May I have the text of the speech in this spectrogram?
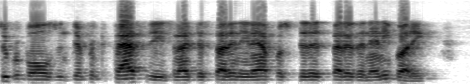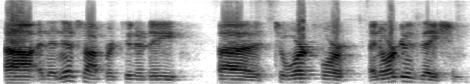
Super Bowls in different capacities, and I just thought Indianapolis did it better than anybody. Uh, and then this opportunity uh, to work for an organization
